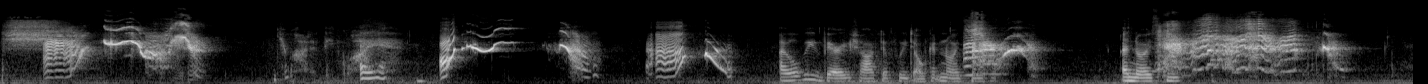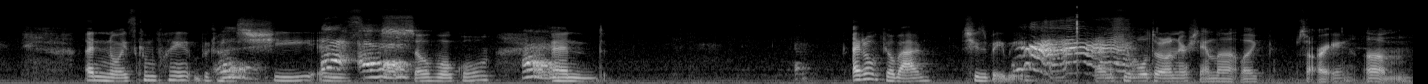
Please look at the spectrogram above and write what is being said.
Shh. You gotta be quiet. I will be very shocked if we don't get a noise complaint. A noise. A noise complaint because she is so vocal and I don't feel bad. She's a baby. And if people don't understand that, like, sorry. Um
